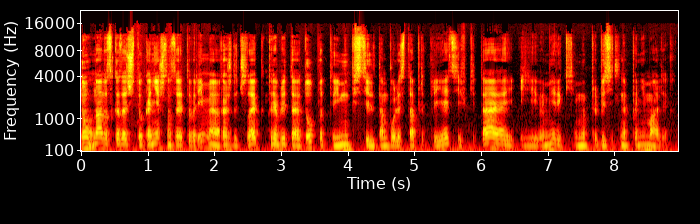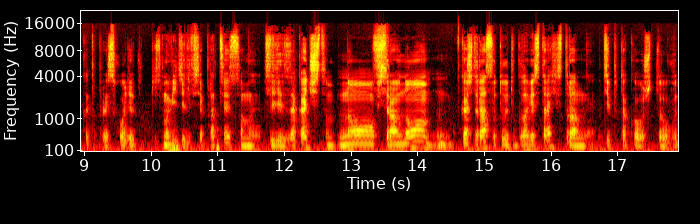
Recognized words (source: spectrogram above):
Ну, надо сказать, что, конечно, за это время каждый человек приобретает опыт, и мы посетили там более 100 предприятий в Китае, И в Америке, мы приблизительно понимали, как это происходит. То есть мы видели все процессы, мы следили за качеством, но все равно каждый раз вот в голове страхи странные, типа такого, что вот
